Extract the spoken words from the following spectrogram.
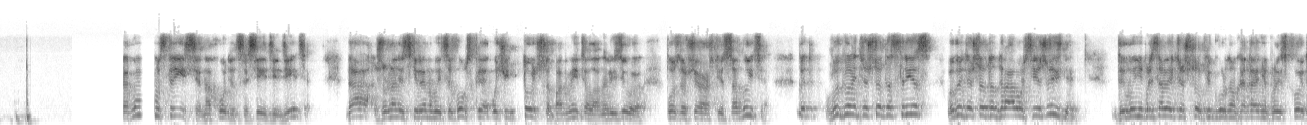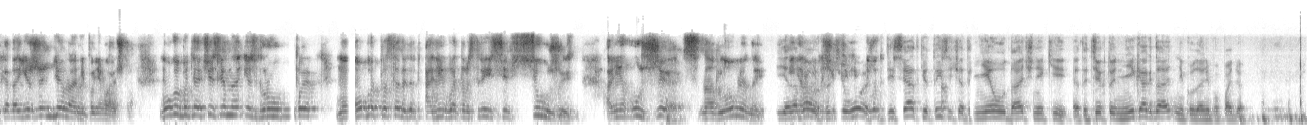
В каком стрессе находятся все эти дети? Да, журналист Елена Войцеховская очень точно подметила, анализируя позавчерашние события. Говорит, вы говорите, что это стресс, вы говорите, что это драма всей жизни. Да вы не представляете, что в фигурном катании происходит, когда ежедневно они понимают, что могут быть отчислены из группы, могут постоянно... Они в этом стрессе всю жизнь. Они уже надломлены. Я добавлю ключевое, вот... десятки тысяч – это неудачники. Это те, кто никогда никуда не попадет.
